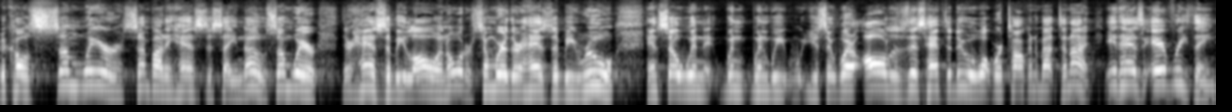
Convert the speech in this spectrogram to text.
because somewhere somebody has to say no. Somewhere there has to be law and order. Somewhere there has to be rule. And so when when when we you say well all does this have to do with what we're talking about tonight? It has everything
